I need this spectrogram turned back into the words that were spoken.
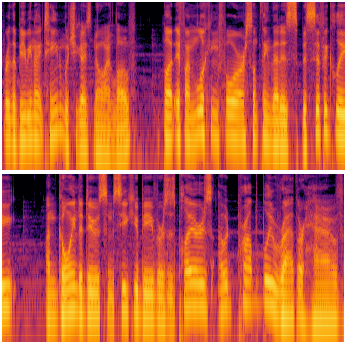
for the BB19, which you guys know I love. But if I'm looking for something that is specifically, I'm going to do some CQB versus players, I would probably rather have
